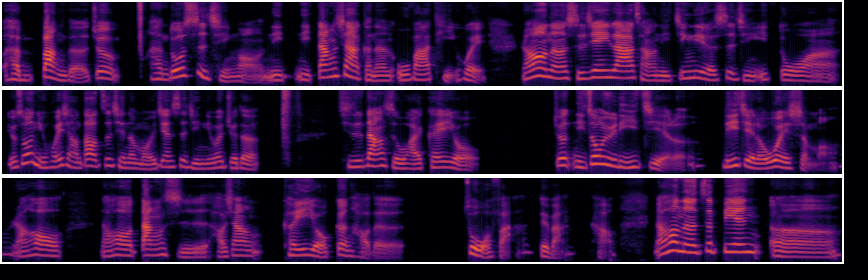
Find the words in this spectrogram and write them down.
很棒的，就。很多事情哦，你你当下可能无法体会，然后呢，时间一拉长，你经历的事情一多啊，有时候你回想到之前的某一件事情，你会觉得，其实当时我还可以有，就你终于理解了，理解了为什么，然后然后当时好像可以有更好的做法，对吧？好，然后呢，这边呃，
